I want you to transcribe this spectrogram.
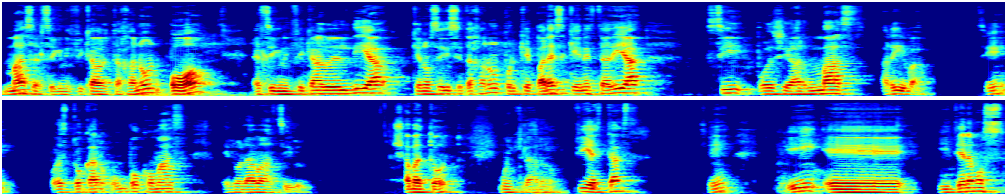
más el significado de Tajanún o el significado del día que no se dice Tajanún, porque parece que en este día sí puedes llegar más arriba, ¿sí? Puedes tocar un poco más el Olam Atzilut. Shabbatot, muy claro, fiestas, ¿sí? Y, eh, y tenemos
